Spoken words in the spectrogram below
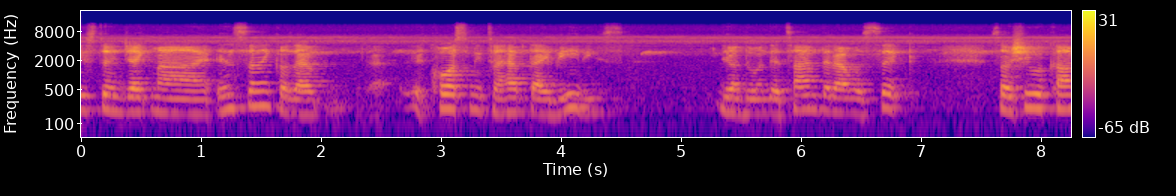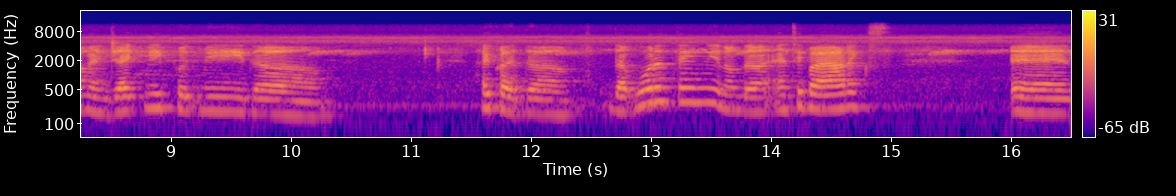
used to inject my insulin because I it caused me to have diabetes. You know, during the time that I was sick. So she would come and inject me, put me the how you call it the the water thing, you know, the antibiotics, and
